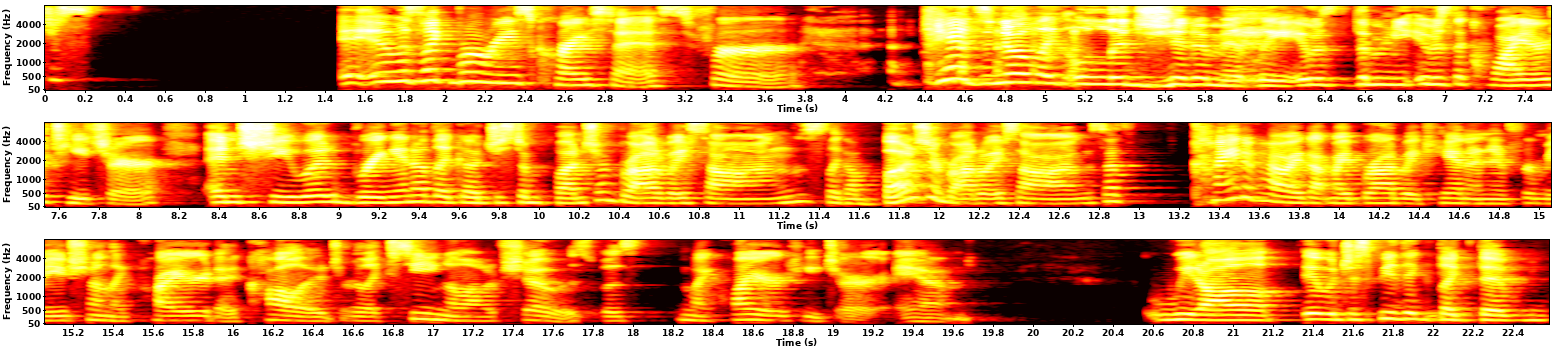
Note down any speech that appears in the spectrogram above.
just it, it was like Marie's crisis for kids no like legitimately it was the it was the choir teacher and she would bring in a, like a just a bunch of broadway songs like a bunch of broadway songs that's kind of how i got my broadway canon information like prior to college or like seeing a lot of shows was my choir teacher and we'd all it would just be the like the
